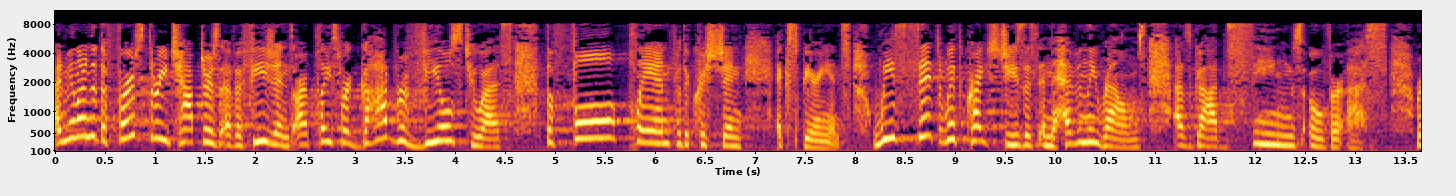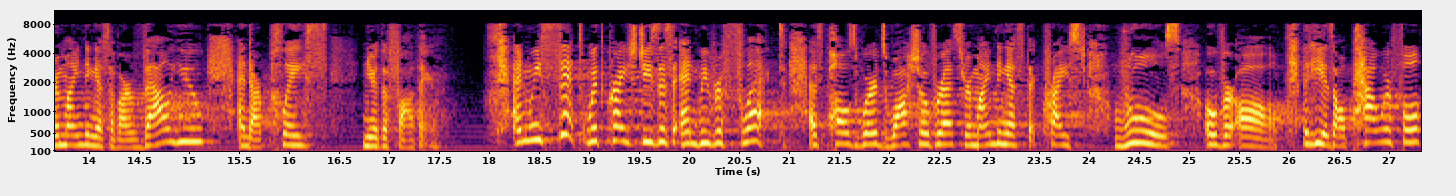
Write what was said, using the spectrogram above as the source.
And we learned that the first three chapters of Ephesians are a place where God reveals to us the full plan for the Christian experience. We sit with Christ Jesus in the heavenly realms as God sings over us, reminding us of our value and our place near the Father. And we sit with Christ Jesus and we reflect as Paul's words wash over us, reminding us that Christ rules over all, that he is all powerful,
